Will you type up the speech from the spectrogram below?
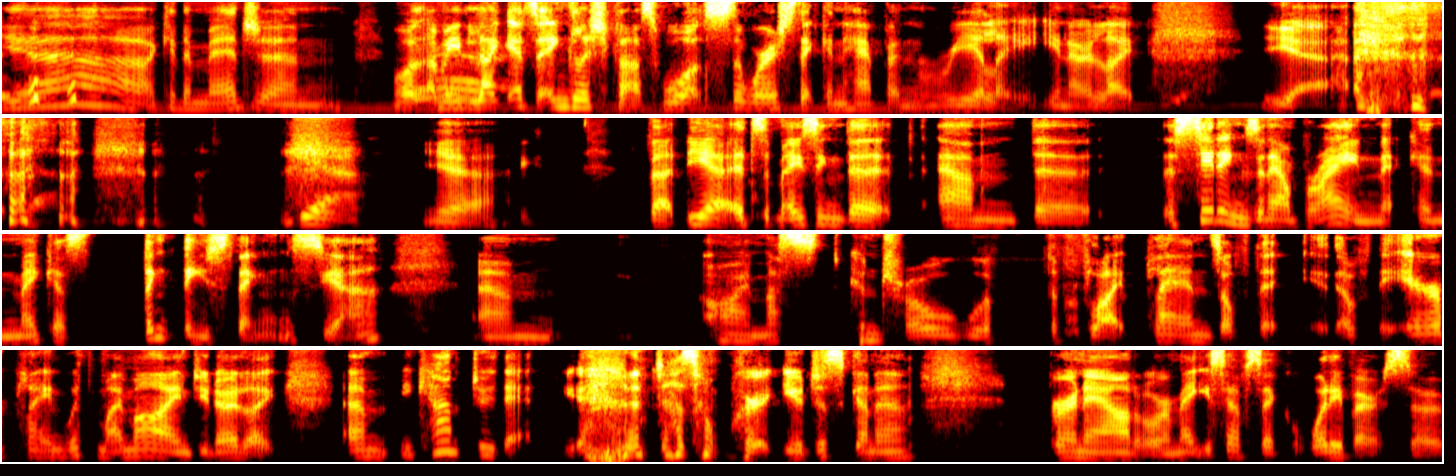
yeah i can imagine well yeah. i mean like it's english class what's the worst that can happen really you know like yeah yeah yeah but yeah it's amazing that um the the settings in our brain that can make us think these things yeah um oh, I must control the flight plans of the of the airplane with my mind. You know, like um, you can't do that. it doesn't work. You're just gonna burn out or make yourself sick or whatever. So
